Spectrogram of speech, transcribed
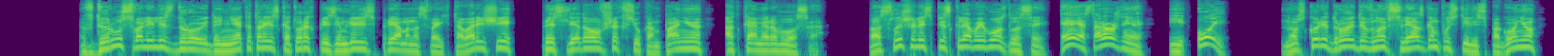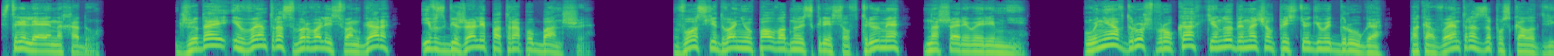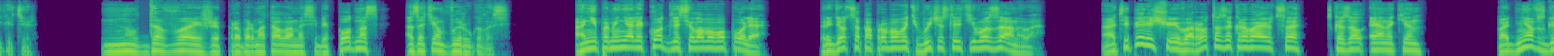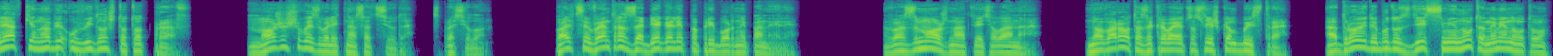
В дыру свалились дроиды, некоторые из которых приземлились прямо на своих товарищей преследовавших всю компанию от камеры ВОСа. Послышались песклявые возгласы «Эй, осторожнее!» и «Ой!», но вскоре дроиды вновь с лязгом пустились в погоню, стреляя на ходу. Джедай и Вентрос ворвались в ангар и взбежали по трапу банши. ВОЗ едва не упал в одно из кресел в трюме, нашаривая ремни. Уняв дрожь в руках, Кеноби начал пристегивать друга, пока Вентрос запускала двигатель. «Ну давай же!» — пробормотала она себе под нос, а затем выругалась. «Они поменяли код для силового поля. Придется попробовать вычислить его заново. А теперь еще и ворота закрываются», — сказал Энакин. Подняв взгляд, Кеноби увидел, что тот прав. «Можешь вызволить нас отсюда?» — спросил он. Пальцы Вентрос забегали по приборной панели. «Возможно», — ответила она. «Но ворота закрываются слишком быстро, а дроиды будут здесь с минуты на минуту.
